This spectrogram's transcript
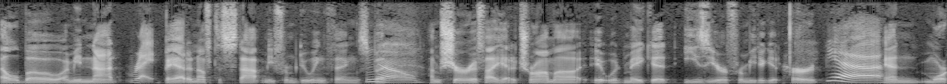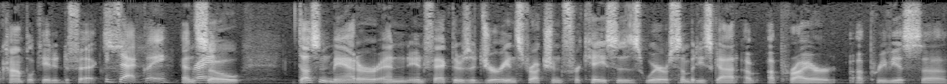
elbow. I mean, not Right. bad enough to stop me from doing things, but No. I'm sure if I had a trauma, it would make it easier for me to get hurt Yeah. and more complicated to fix. exactly. And right. so doesn't matter and in fact there's a jury instruction for cases where somebody's got a, a prior a previous uh,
